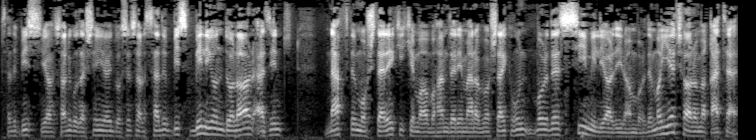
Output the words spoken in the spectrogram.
120 یا سال گذشته یا دو سه سال 120 بیلیون دلار از این نفت مشترکی که ما با هم داریم منابع مشترک اون برده سی میلیارد ایران برده. ما یه چهارم قطر.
